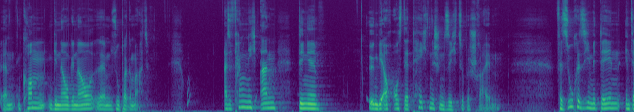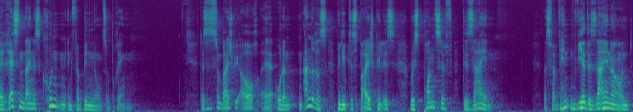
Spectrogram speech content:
ähm, kommen. Genau, genau, ähm, super gemacht. Also fang nicht an, Dinge irgendwie auch aus der technischen Sicht zu beschreiben. Versuche sie mit den Interessen deines Kunden in Verbindung zu bringen. Das ist zum Beispiel auch, äh, oder ein anderes beliebtes Beispiel ist responsive Design. Das verwenden wir Designer und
